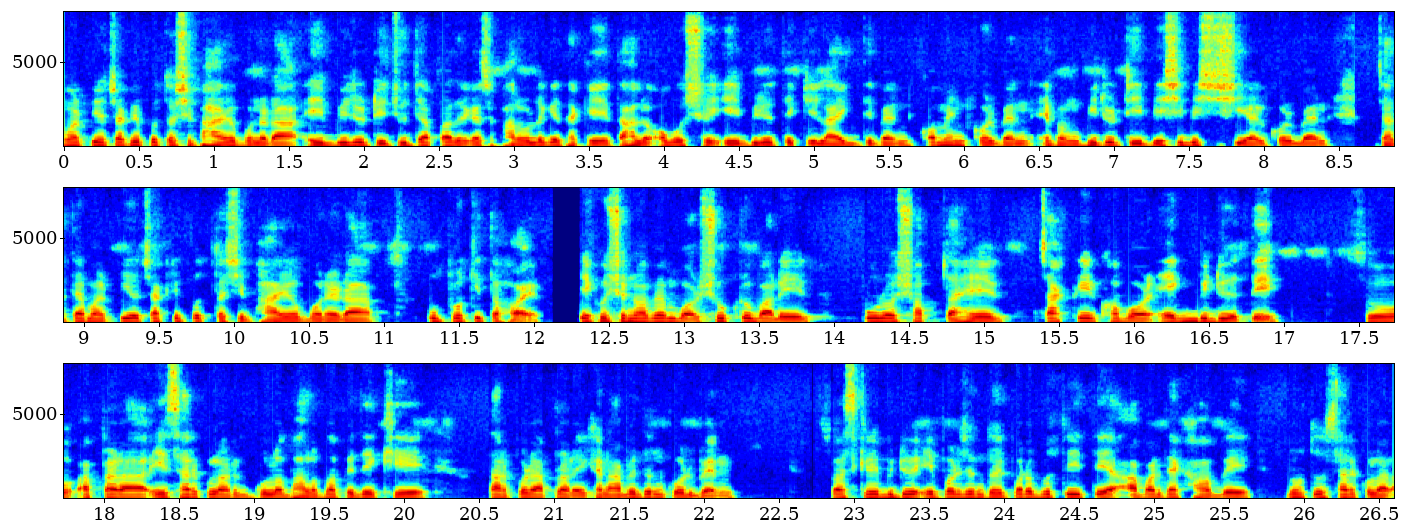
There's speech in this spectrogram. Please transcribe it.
আমার প্রিয় চাকরি প্রত্যাশী ভাই বোনেরা, এই ভিডিওটি যদি আপনাদের কাছে ভালো লেগে থাকে, তাহলে অবশ্যই এই ভিডিওতে একটি লাইক দিবেন কমেন্ট করবেন এবং ভিডিওটি বেশি বেশি শেয়ার করবেন যাতে আমার প্রিয় চাকরি প্রত্যাশী ভাই বোনেরা উপকৃত হয়। একুশে নভেম্বর, শুক্রবারের পুরো সপ্তাহের চাকরির খবর এক ভিডিওতে। সো আপনারা এই সার্কুলারগুলো ভালোভাবে দেখে তারপরে আপনারা এখানে আবেদন করবেন। তো আজকের ভিডিও এ পর্যন্ত পরবর্তীতে আবার দেখা হবে নতুন সার্কুলার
